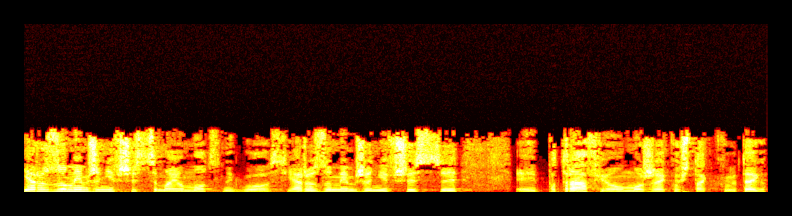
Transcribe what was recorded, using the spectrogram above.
Ja rozumiem, że nie wszyscy mają mocny głos. Ja rozumiem, że nie wszyscy y, potrafią może jakoś tak tego,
